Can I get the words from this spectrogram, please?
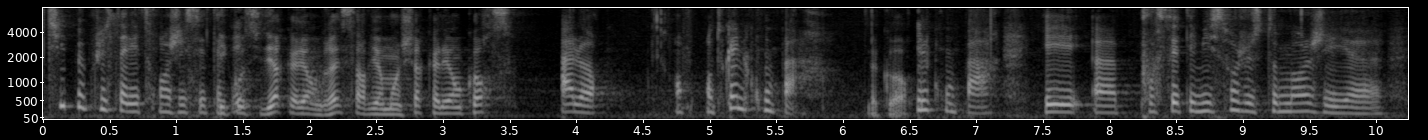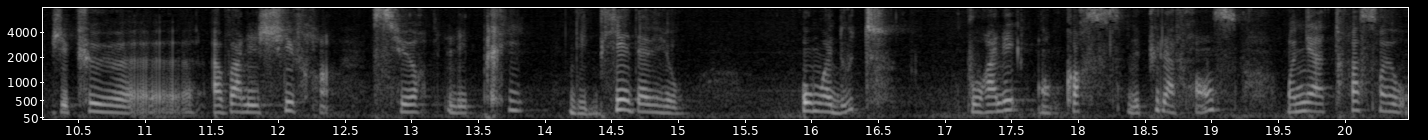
petit peu plus à l'étranger cette année. Ils considèrent qu'aller en Grèce, ça revient moins cher qu'aller en Corse? Alors, en, tout cas, ils comparent. D'accord. Il compare. Et euh, pour cette émission, justement, j'ai euh, pu euh, avoir les chiffres sur les prix des billets d'avion au mois d'août pour aller en Corse depuis la France. On est à 300 euros.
